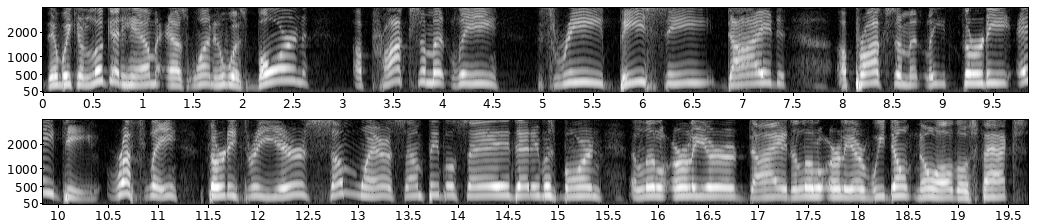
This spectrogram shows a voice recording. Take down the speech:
then we can look at him as one who was born approximately 3 BC, died approximately 30 AD, roughly 33 years, somewhere. Some people say that he was born a little earlier, died a little earlier. We don't know all those facts,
